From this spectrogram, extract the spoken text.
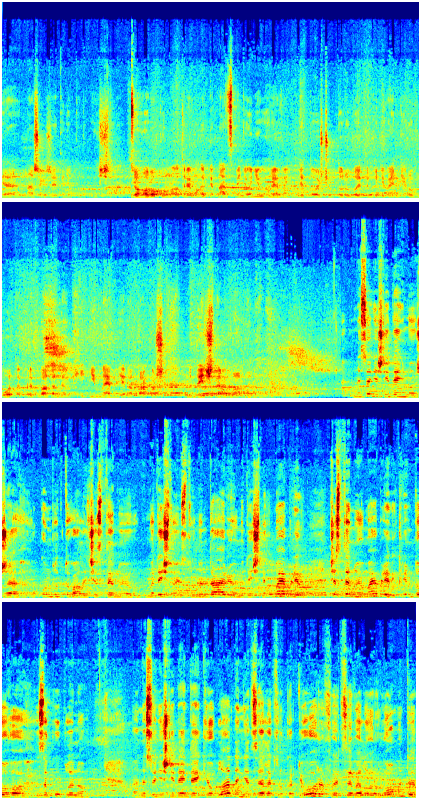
для наших жителів Коломийщини. Цього року ми отримали 15 мільйонів гривень для того, щоб доробити будівельні роботи, придбати необхідні меблі, а також медичне обладнання. На сьогоднішній день ми вже укомплектували частиною медичного інструментарію, медичних меблів, частиною меблів, і крім того, закуплено е, на сьогоднішній день деякі обладнання: це електрокардіографи, це велоергометр,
